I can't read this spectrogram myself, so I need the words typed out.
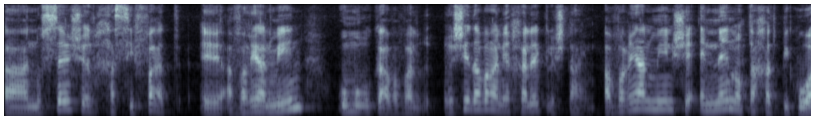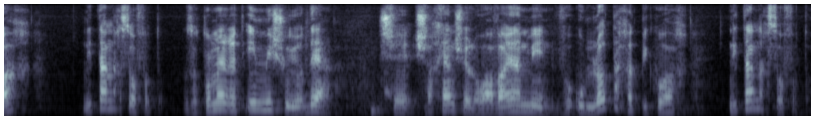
הנושא של חשיפת אה, עבריין מין הוא מורכב, אבל ראשית דבר אני אחלק לשתיים. עבריין מין שאיננו תחת פיקוח, ניתן לחשוף אותו. זאת אומרת, אם מישהו יודע ששכן שלו הוא עבריין מין והוא לא תחת פיקוח, ניתן לחשוף אותו.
